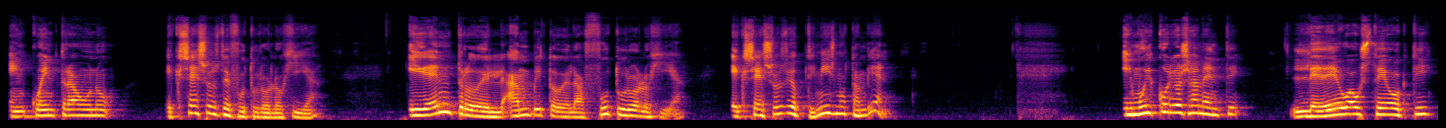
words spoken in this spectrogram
encuentra uno excesos de futurología y dentro del ámbito de la futurología, excesos de optimismo también. Y muy curiosamente, le debo a usted, Octi,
